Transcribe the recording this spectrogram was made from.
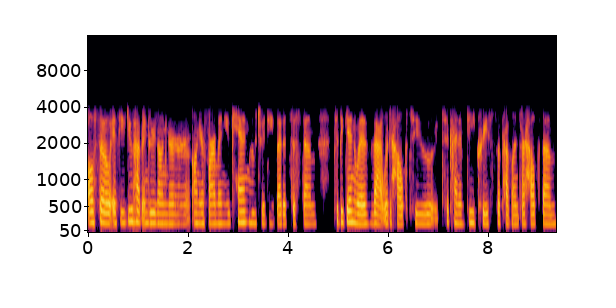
also if you do have injuries on your on your farm and you can move to a deep bedded system to begin with that would help to to kind of decrease the prevalence or help them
